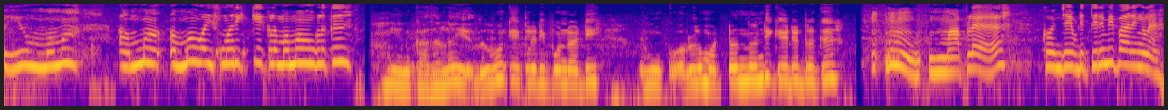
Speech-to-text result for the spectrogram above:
ஐயோ மாமா அம்மா அம்மா வயசு மாதிரி கேட்கல மாமா உங்களுக்கு? எனக்கு அதெல்லாம் எதுவும் கேட்கலடி பொண்டாட்டி. உன் குரல் மட்டும் தாண்டி கேட்டுட்டு இருக்கு மாப்பிள கொஞ்சம் இப்படி திரும்பி பாருங்களேன்.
